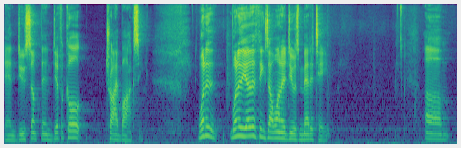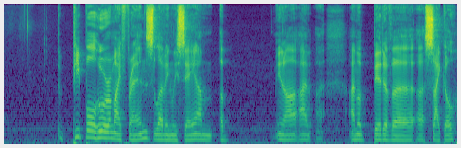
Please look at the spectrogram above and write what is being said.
and do something difficult, try boxing. One of the, one of the other things I want to do is meditate. Um, people who are my friends lovingly say I'm a, you know, I'm I'm a bit of a, a psycho,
